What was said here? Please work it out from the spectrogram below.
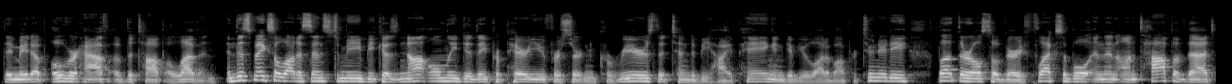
they made up over half of the top 11. And this makes a lot of sense to me because not only do they prepare you for certain careers that tend to be high paying, and give you a lot of opportunity, but they're also very flexible. And then on top of that,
